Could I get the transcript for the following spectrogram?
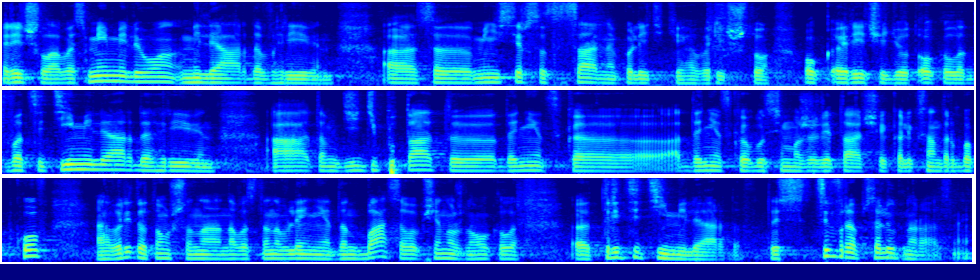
Речь шла о 8 миллион, миллиардов гривен. А Министерство социальной политики говорит, что речь идет около 20 миллиардов гривен. А там де- депутат э, Донецка, от Донецкой области мажоритарщик Александр Бабков говорит о том, что на, на восстановление Донбасса вообще нужно около э, 30 миллиардов. То есть цифры абсолютно разные.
